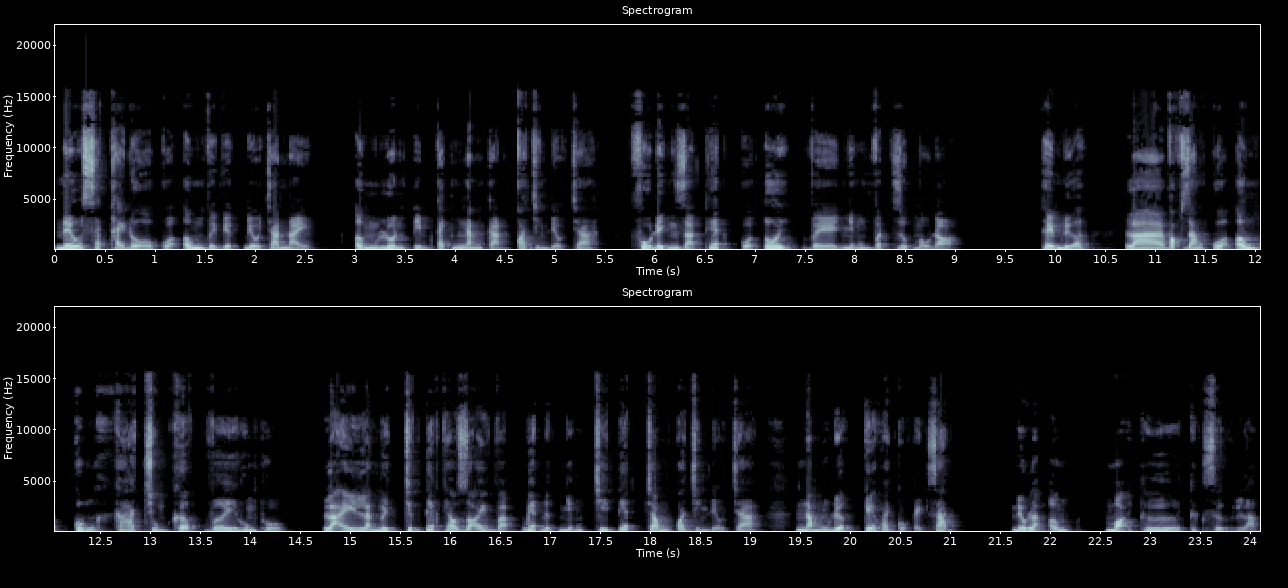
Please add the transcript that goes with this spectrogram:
nếu xét thái độ của ông về việc điều tra này, ông luôn tìm cách ngăn cản quá trình điều tra, phủ định giả thiết của tôi về những vật dụng màu đỏ. Thêm nữa là vóc dáng của ông cũng khá trùng khớp với hung thủ lại là người trực tiếp theo dõi và biết được những chi tiết trong quá trình điều tra, nắm được kế hoạch của cảnh sát. Nếu là ông, mọi thứ thực sự là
